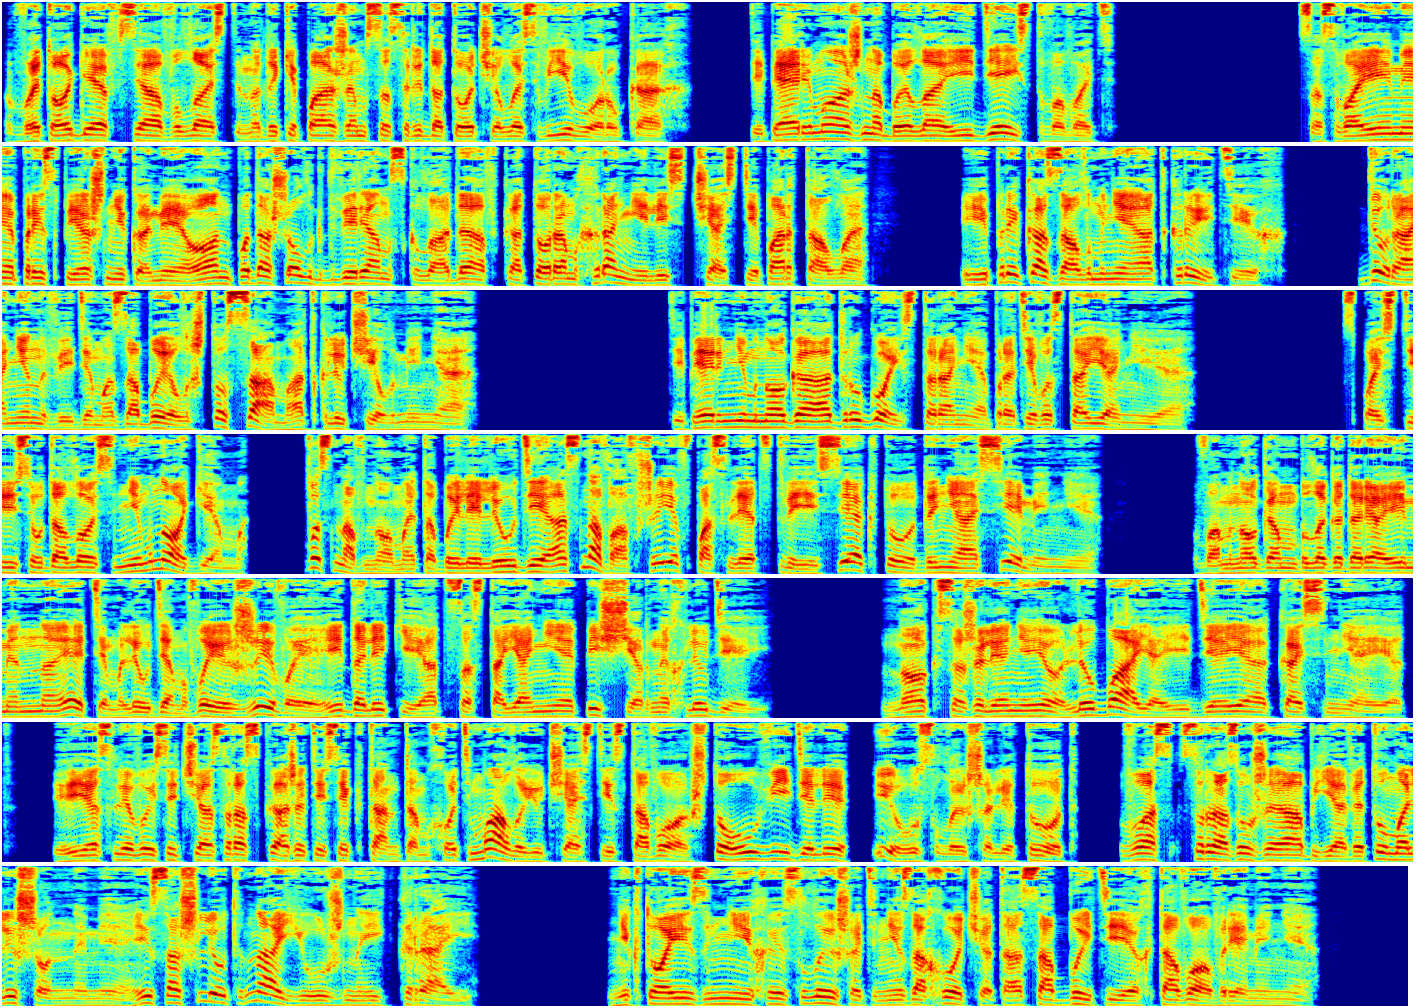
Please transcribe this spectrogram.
В итоге вся власть над экипажем сосредоточилась в его руках. Теперь можно было и действовать. Со своими приспешниками он подошел к дверям склада, в котором хранились части портала, и приказал мне открыть их. Дюранин, видимо, забыл, что сам отключил меня. Теперь немного о другой стороне противостояния. Спастись удалось немногим. В основном это были люди, основавшие впоследствии секту Дня Семени. Во многом благодаря именно этим людям вы живы и далеки от состояния пещерных людей. Но, к сожалению, любая идея коснеет. И если вы сейчас расскажете сектантам хоть малую часть из того, что увидели и услышали тут, вас сразу же объявят умалишенными и сошлют на южный край. Никто из них и слышать не захочет о событиях того времени.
